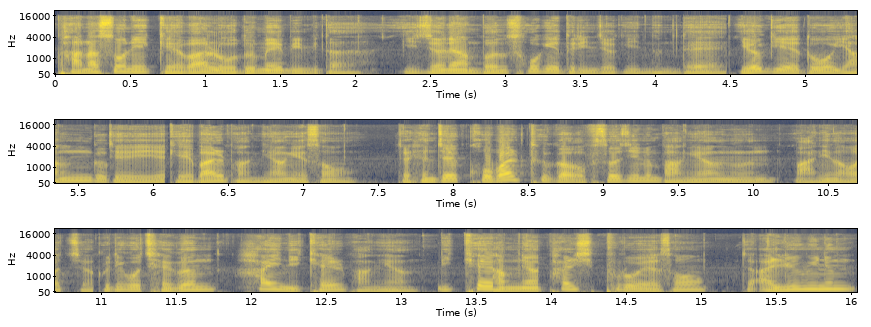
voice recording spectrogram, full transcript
파나소닉 개발 로드맵입니다. 이전에 한번 소개해 드린 적이 있는데 여기에도 양극재의 개발 방향에서 현재 코발트가 없어지는 방향은 많이 나왔죠. 그리고 최근 하이 니켈 방향, 니켈 함량 80%에서 알루미늄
